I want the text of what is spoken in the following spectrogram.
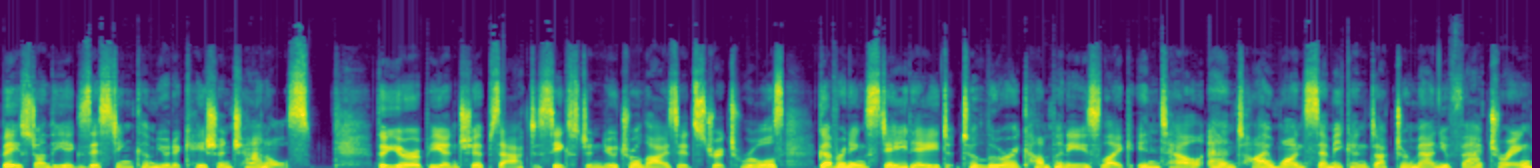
based on the existing communication channels. The European Chips Act seeks to neutralize its strict rules governing state aid to lure companies like Intel and Taiwan Semiconductor Manufacturing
